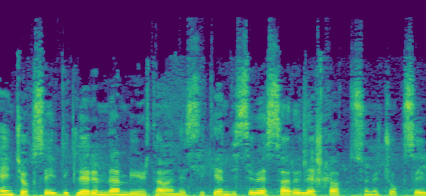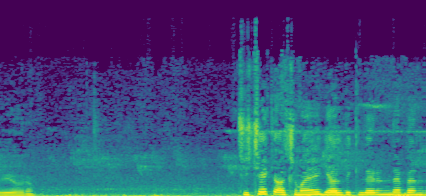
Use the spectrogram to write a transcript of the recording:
En çok sevdiklerimden bir tanesi. Kendisi ve sarı leş kaktüsünü çok seviyorum. Çiçek açmaya geldiklerinde ben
